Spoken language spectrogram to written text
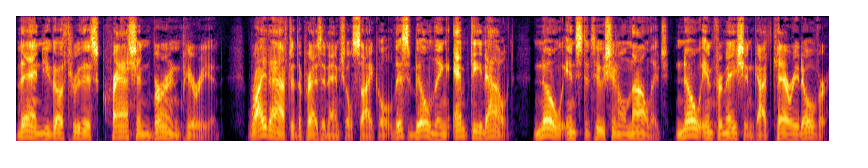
Then you go through this crash and burn period. Right after the presidential cycle, this building emptied out. No institutional knowledge, no information got carried over.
